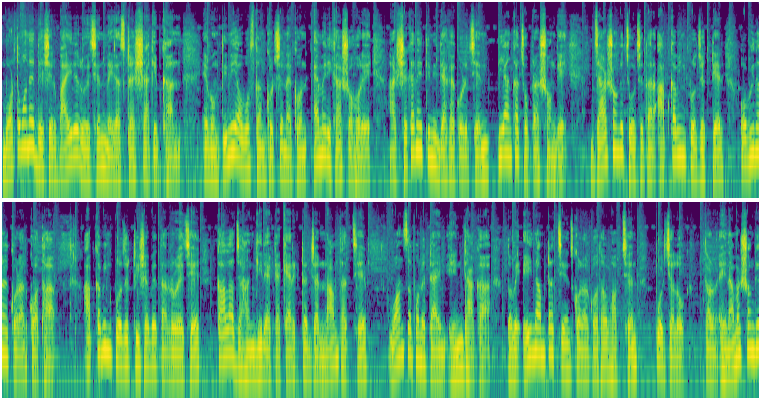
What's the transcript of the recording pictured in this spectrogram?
বর্তমানে দেশের বাইরে রয়েছেন মেগাস্টার শাকিব খান এবং তিনি অবস্থান করছেন এখন আমেরিকা শহরে। আর সেখানে তিনি দেখা করেছেন প্রিয়াঙ্কা চোপড়ার সঙ্গে, যার সঙ্গে চলছে তার আপকামিং প্রজেক্টের অভিনয় করার কথা। আপকামিং প্রজেক্ট হিসেবে তার রয়েছে কালা জাহাঙ্গীর একটা ক্যারেক্টার যার নাম থাকছে ওয়ান্স আপন এ টাইম ইন ঢাকা তবে এই নামটা চেঞ্জ করার কথাও ভাবছেন পরিচালক, কারণ এই নামের সঙ্গে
